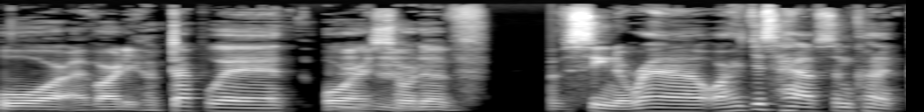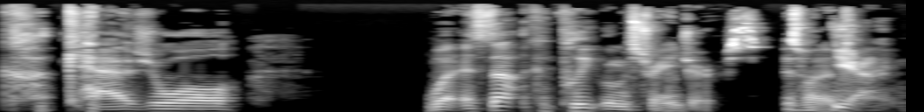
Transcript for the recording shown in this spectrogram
or I've already hooked up with, or I Mhm. sort of have seen around, or I just have some kind of ca- casual. What it's not complete room strangers is what I'm Yeah. saying,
